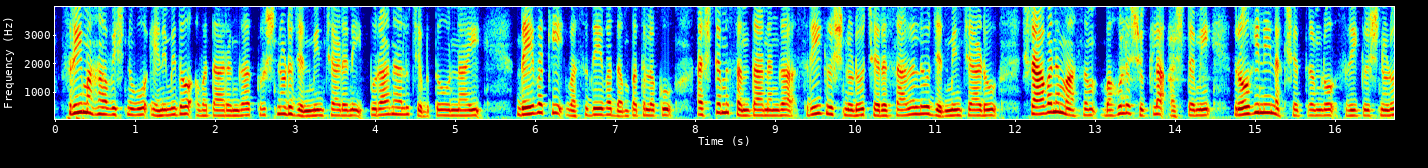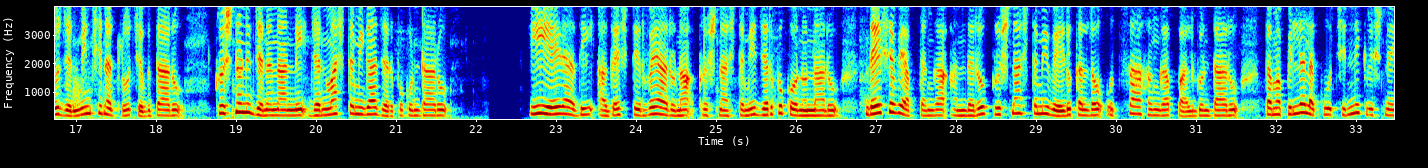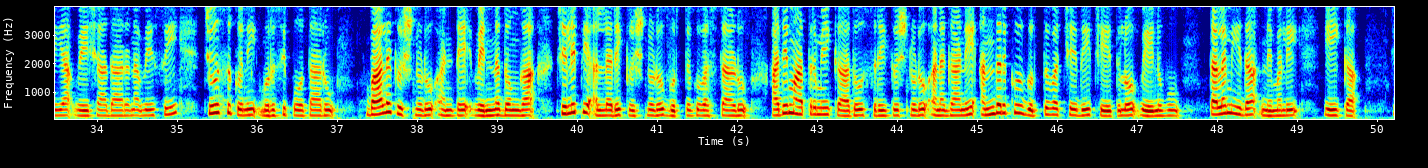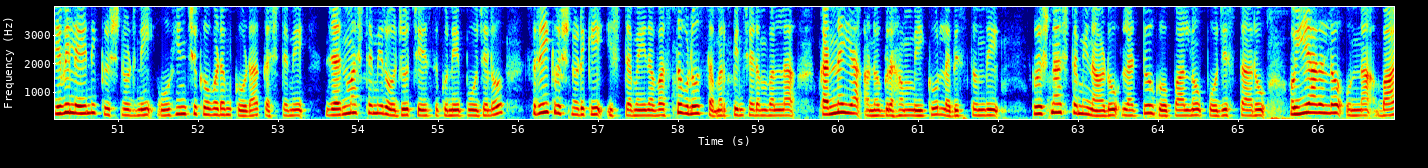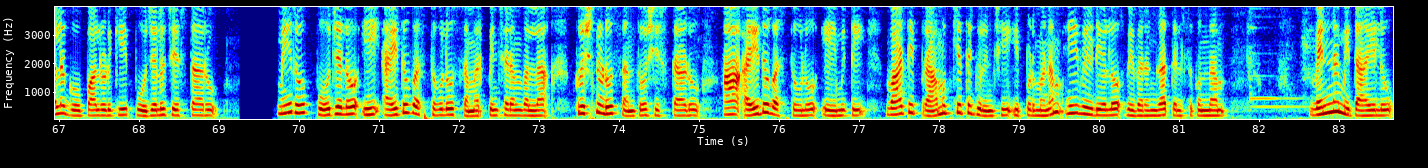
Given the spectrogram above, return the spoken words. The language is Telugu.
శ్రీ మహావిష్ణువు ఎనిమిదో అవతారంగా కృష్ణుడు జన్మించాడని పురాణాలు చెబుతూ ఉన్నాయి. దేవకి వసుదేవ దంపతులకు అష్టమ సంతానంగా శ్రీకృష్ణుడు చెరసాలలో జన్మించాడు. శ్రావణ మాసం బహుళ శుక్ల అష్టమి రోహిణి నక్షత్రంలో శ్రీకృష్ణుడు జన్మించినట్లు చెబుతారు. కృష్ణుని జననాన్ని జన్మాష్టమిగా జరుపుకుంటారు. ఈ ఏడాది ఆగస్ట్ ఇరవై ఆరున కృష్ణాష్టమి జరుపుకోనున్నారు. దేశవ్యాప్తంగా అందరూ కృష్ణాష్టమి వేడుకల్లో ఉత్సాహంగా పాల్గొంటారు. తమ పిల్లలకు చిన్ని కృష్ణయ్య వేషాధారణ వేసి చూసుకుని మురిసిపోతారు. బాలకృష్ణుడు అంటే వెన్న దొంగ చిలిపి అల్లరి కృష్ణుడు గుర్తుకు వస్తాడు. అది మాత్రమే కాదు శ్రీకృష్ణుడు అనగానే అందరికీ గుర్తు వచ్చేది చేతిలో వేణువు తల మీద నెమలి. ఈక ఇవి లేని కృష్ణుడిని ఊహించుకోవడం కూడా కష్టమే. జన్మాష్టమి రోజు చేసుకునే పూజలో శ్రీకృష్ణుడికి ఇష్టమైన వస్తువులు సమర్పించడం వల్ల కన్నయ్య అనుగ్రహం మీకు లభిస్తుంది. కృష్ణాష్టమి నాడు లడ్డూ గోపాల్ను పూజిస్తారు. ఉయ్యాలలో ఉన్న బాలగోపాలుడికి పూజలు చేస్తారు. మీరు పూజలో ఈ ఐదు వస్తువులు సమర్పించడం వల్ల కృష్ణుడు సంతోషిస్తాడు. ఆ ఐదు వస్తువులు ఏమిటి? వాటి ప్రాముఖ్యత గురించి ఇప్పుడు మనం ఈ వీడియోలో వివరంగా తెలుసుకుందాం. వెన్న మిఠాయిలు.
